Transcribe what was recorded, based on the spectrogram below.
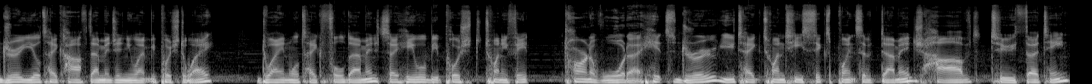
Drew, you'll take half damage and you won't be pushed away. Dwayne will take full damage, so he will be pushed 20 feet. Torrent of water hits Drew. You take 26 points of damage, halved to 13.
